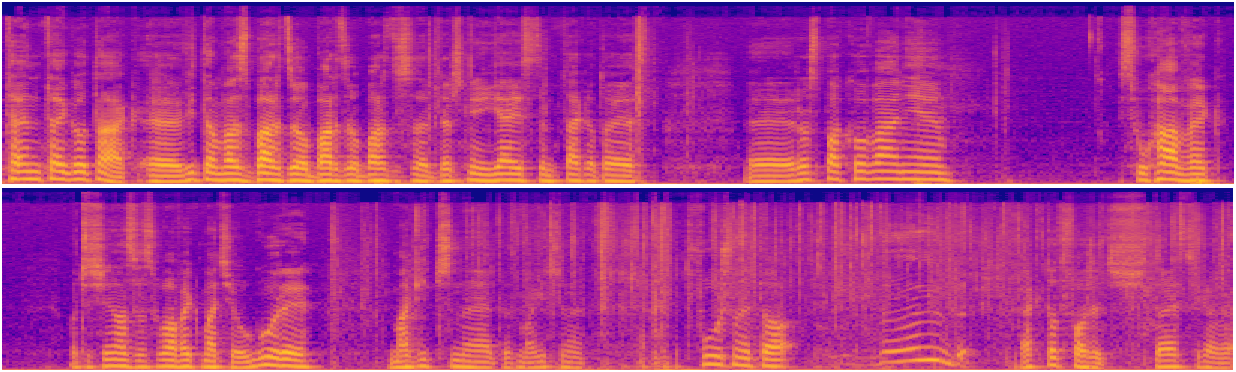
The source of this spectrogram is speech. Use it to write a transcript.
Ten tego tak. E, witam Was bardzo, bardzo, bardzo serdecznie. Ja jestem tak, a to jest e, rozpakowanie słuchawek. Oczywiście nazwę słuchawek macie u góry. Magiczne, to jest magiczne. Twórzmy to. Jak to tworzyć? To jest ciekawe. E,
